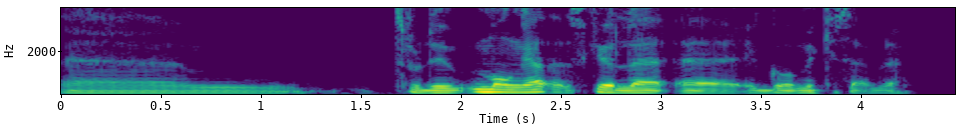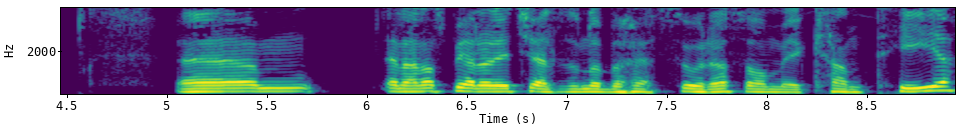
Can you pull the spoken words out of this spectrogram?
Ehm, trodde många skulle eh, gå mycket sämre. Ehm, en annan spelare i Chelsea som det har börjat surras om är Kanté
